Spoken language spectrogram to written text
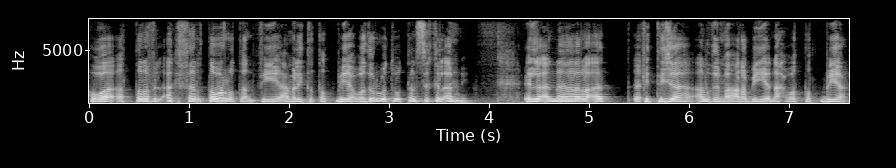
هو الطرف الأكثر تورطا في عملية التطبيع وذروته التنسيق الأمني. إلا أنها رأت في اتجاه أنظمة عربية نحو التطبيع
